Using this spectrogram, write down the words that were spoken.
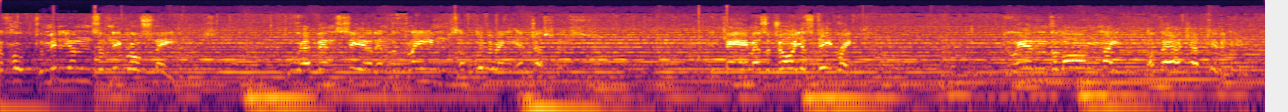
of hope to millions of Negro slaves who have been seared in the flames of withering injustice. It came as a joyous daybreak to end the long night of their captivity.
